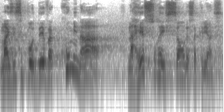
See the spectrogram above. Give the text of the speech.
mas esse poder vai culminar na ressurreição dessa criança.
